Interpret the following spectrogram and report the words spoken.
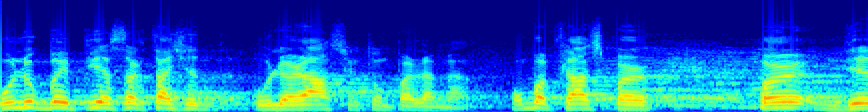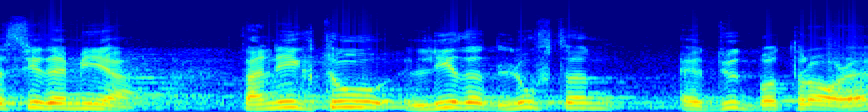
unë nuk bëj pjesë këta që ulërijnë këtu në parlament. Unë po flas për për ndjesitë e mia. Tani këtu lidhet luftën e dytë botërore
